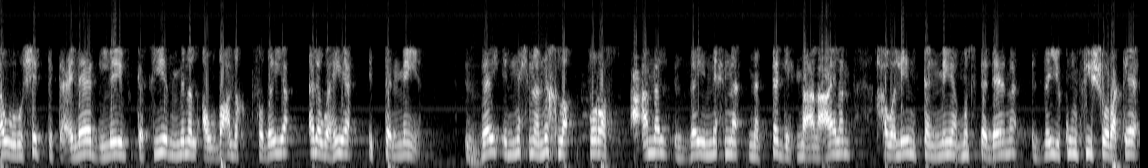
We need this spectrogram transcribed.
أو روشتة علاج لكثير من الأوضاع الاقتصادية ألا وهي التنمية. إزاي إن إحنا نخلق فرص عمل، إزاي إن إحنا نتجه مع العالم حوالين تنمية مستدامة، إزاي يكون في شركاء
